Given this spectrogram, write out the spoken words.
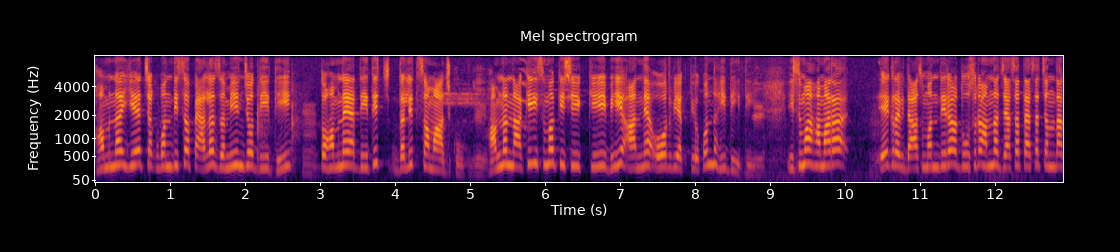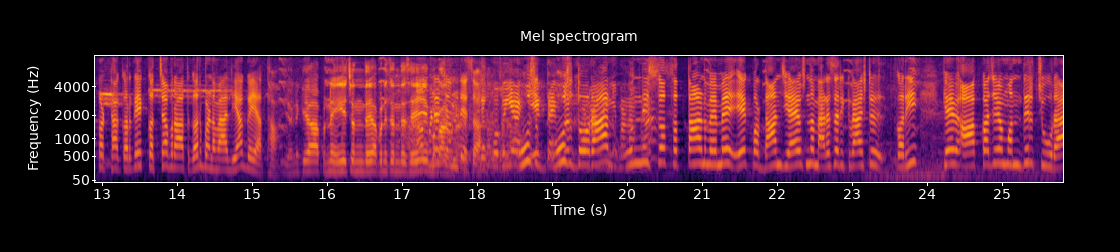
हमने ये चकबंदी से पहले ज़मीन जो दी थी तो हमने यह दी थी दलित समाज को। हमने ना कि इसमें किसी की भी अन्य और व्यक्तियों को नहीं दी थी। इसमें हमारा एक रविदास मंदिर है और दूसरा हमने जैसा तैसा चंदा इकट्ठा करके एक कच्चा बरात घर बनवा लिया गया था। यानी कि आपने ये चंदे अपने चंदे से अपने चंदे से। उस उस दौरान उन्नीस सौ सत्तानवे में एक प्रधान जी आए उसने हमारे से रिक्वेस्ट करी कि आपका जो मंदिर चूरा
